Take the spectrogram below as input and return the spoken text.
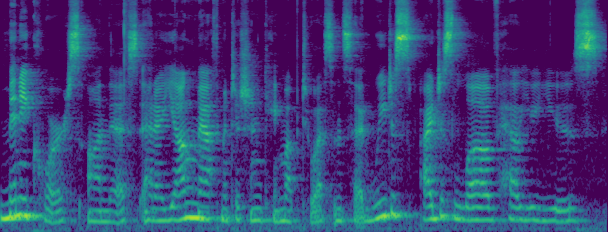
mini course on this and a young mathematician came up to us and said we just i just love how you use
